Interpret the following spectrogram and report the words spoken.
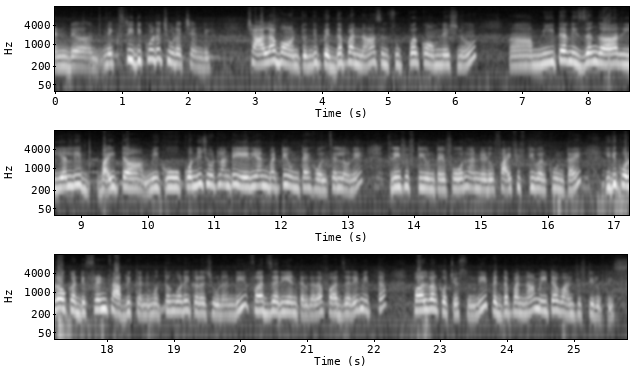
అండ్ uh, నెక్స్ట్ ఇది కూడా చూడొచ్చండి. చాలా బాగుంటుంది. పెద్ద పన్న అసలు సూపర్ కాంబినేషను మీటర్ నిజంగా రియల్లీ బయట మీకు కొన్ని చోట్ల అంటే ఏరియాని బట్టి ఉంటాయి హోల్సేల్లోనే. త్రీ ఫిఫ్టీ ఉంటాయి ఫోర్ హండ్రెడ్ ఫైవ్ ఫిఫ్టీ వరకు ఉంటాయి. ఇది కూడా ఒక డిఫరెంట్ ఫ్యాబ్రిక్ అండి. మొత్తం కూడా ఇక్కడ చూడండి. ఫర్జరీ అంటారు కదా ఫర్జరీ మిత్త పర్ల్ వర్క్ వచ్చేస్తుంది. పెద్ద పన్న మీటర్ వన్ ఫిఫ్టీ రూపీస్.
